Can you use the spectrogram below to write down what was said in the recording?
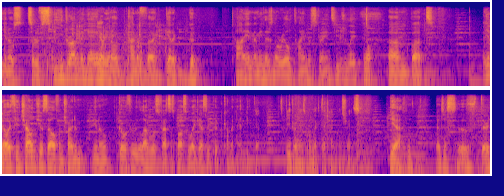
you know, s- sort of speed run the game, or you know, kind of uh, get a good time. I mean, there's no real time restraints usually. No. Um, but you know, if you challenge yourself and try to, you know, go through the level as fast as possible, I guess it could come in handy. Speedrunners will make their time constraints. Yeah, they're just They're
